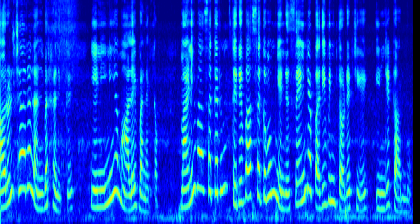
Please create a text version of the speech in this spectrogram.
அருள்சார நண்பர்களுக்கு என் இனிய மாலை வணக்கம். மணிவாசகரும் திருவாசகமும் என்ற சென்ற பதிவின் தொடர்ச்சியை இன்று காண்போம்.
